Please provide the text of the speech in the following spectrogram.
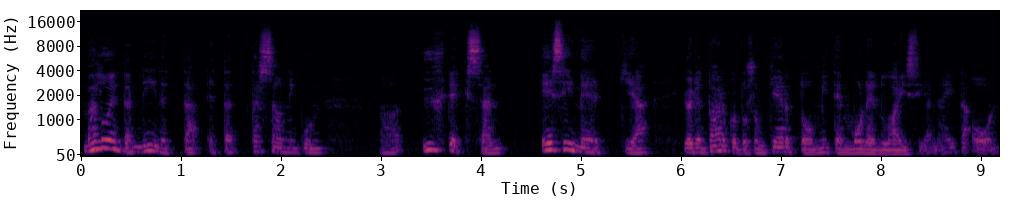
mä luen tämän niin, että, että tässä on niin kuin, uh, yhdeksän esimerkkiä, joiden tarkoitus on kertoa, miten monenlaisia näitä on.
